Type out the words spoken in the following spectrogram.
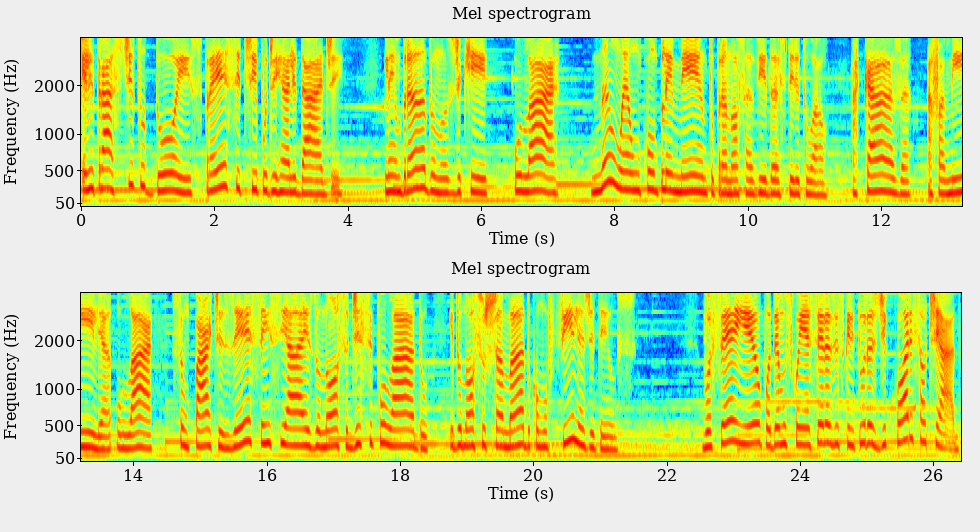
ele traz Tito 2 para esse tipo de realidade, lembrando-nos de que o lar não é um complemento para a nossa vida espiritual. A casa, a família, o lar são partes essenciais do nosso discipulado e do nosso chamado como filhas de Deus. Você e eu podemos conhecer as Escrituras de cor e salteado,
